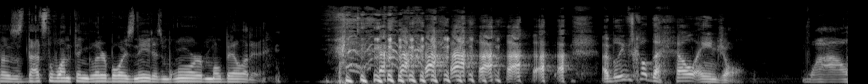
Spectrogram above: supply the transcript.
because that's the one thing glitter boys need is more mobility. I believe it's called the Hell Angel. Wow.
